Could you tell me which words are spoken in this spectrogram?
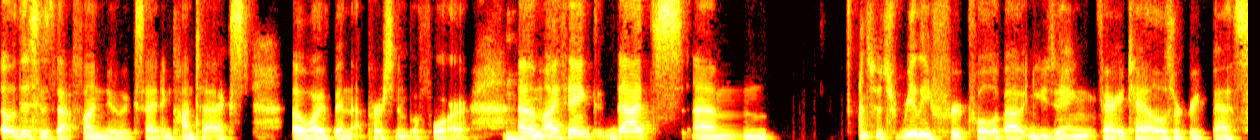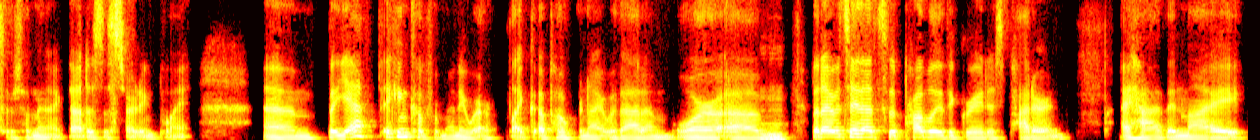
Oh, this is that fun, new, exciting context. Oh, I've been that person before. Mm-hmm. Um, I think that's um, that's what's really fruitful about using fairy tales or Greek myths or something like that as a starting point. Um, but yeah, it can come from anywhere, like a poker night with Adam, or um, mm. but I would say that's the, probably the greatest pattern I have in my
